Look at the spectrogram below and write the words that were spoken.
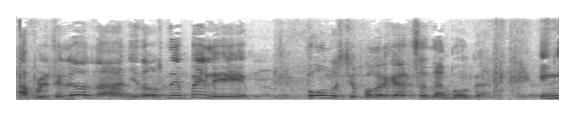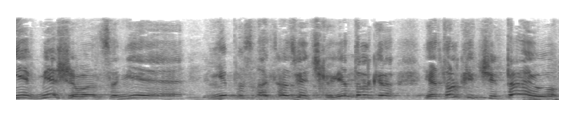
определенно они должны были полностью полагаться на Бога и не вмешиваться, не, не посылать разведчиков. Я только, я только читаю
